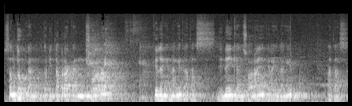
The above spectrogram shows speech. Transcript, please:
disentuhkan atau ditabrakan suara ke langit-langit atas. Dinaikkan suaranya ke langit-langit atas.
